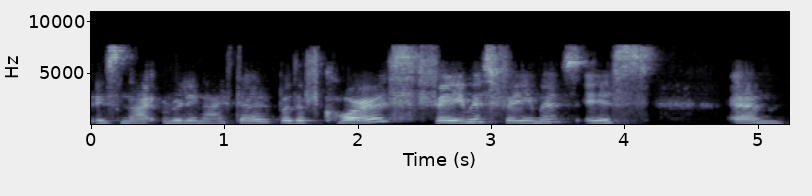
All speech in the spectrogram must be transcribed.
it's ni- really nice there. But of course, famous famous is um,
